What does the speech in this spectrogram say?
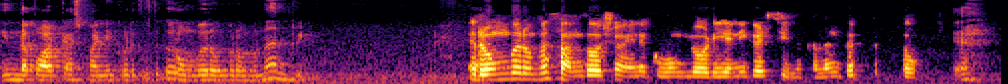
இந்த பாட்காஸ்ட் பண்ணி கொடுத்ததுக்கு ரொம்ப ரொம்ப ரொம்ப நன்றி. ரொம்ப ரொம்ப சந்தோஷம் எனக்கு உங்களுடைய நிகழ்ச்சியில கலந்துக்கிட்டோம்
